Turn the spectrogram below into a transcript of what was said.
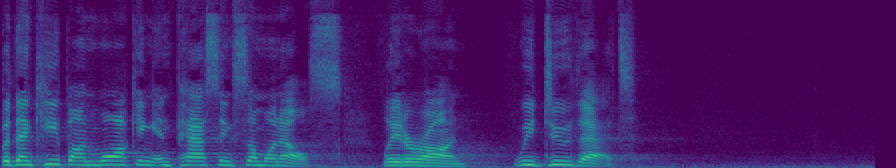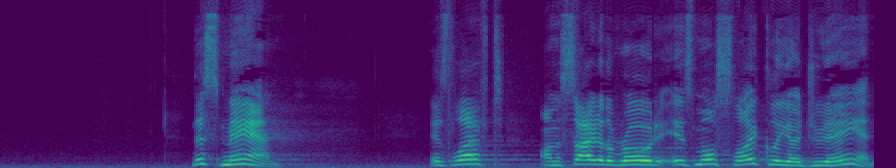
but then keep on walking and passing someone else later on. We do that. This man is left on the side of the road, is most likely a Judean.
